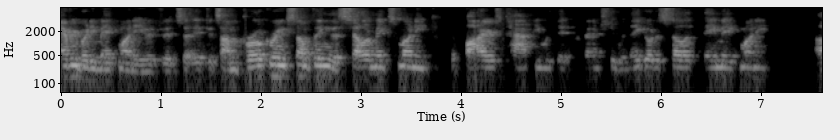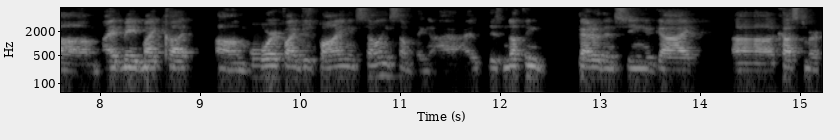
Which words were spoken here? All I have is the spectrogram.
everybody make money. If it's if it's I'm brokering something, the seller makes money, the buyer's happy with it. Eventually, when they go to sell it, they make money. Um, I've made my cut um, or if I'm just buying and selling something. I, I, there's nothing better than seeing a guy, uh, customer,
